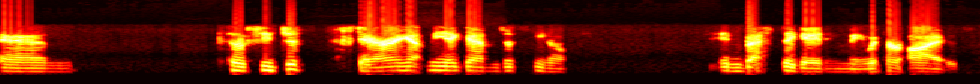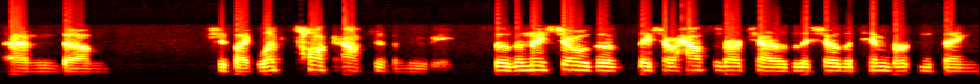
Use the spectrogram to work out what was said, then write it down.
and so she's just staring at me again, just you know, investigating me with her eyes, and um, she's like, "Let's talk after the movie." So then they show the they show House of Dark Shadows, they show the Tim Burton thing.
